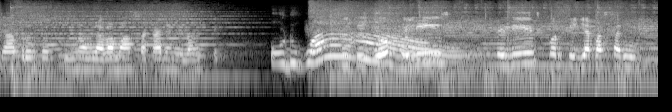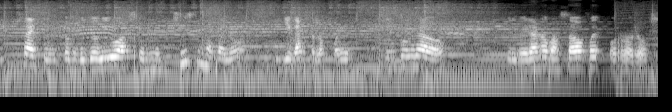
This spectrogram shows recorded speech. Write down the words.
ya pronto nos la vamos a sacar en el oeste. Uruguay. Así que yo feliz, feliz porque ya pasaron, sabes que donde yo vivo hace muchísimo calor y llega hasta los 45 grados. El verano pasado fue horroroso.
